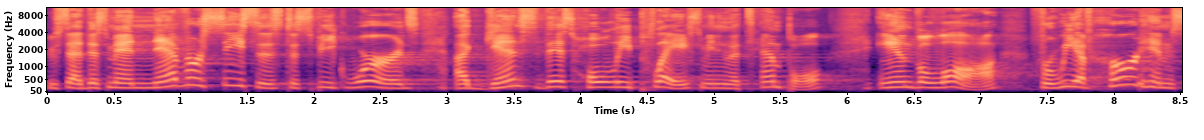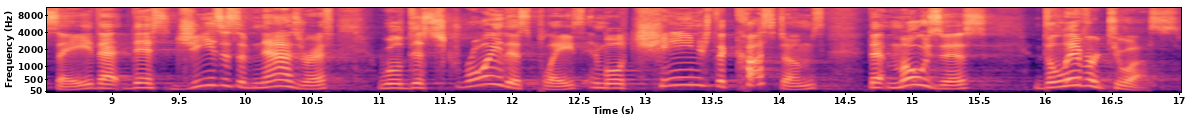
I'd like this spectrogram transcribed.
who said, This man never ceases to speak words against this holy place, meaning the temple, and the law. For we have heard him say that this Jesus of Nazareth will destroy this place and will change the customs that Moses delivered to us.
